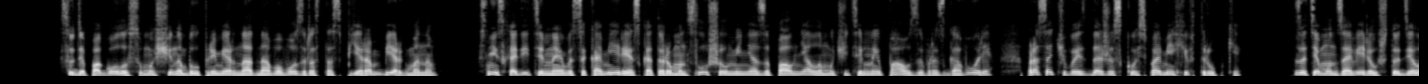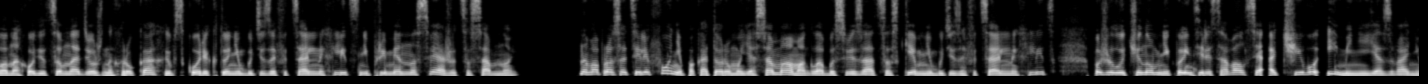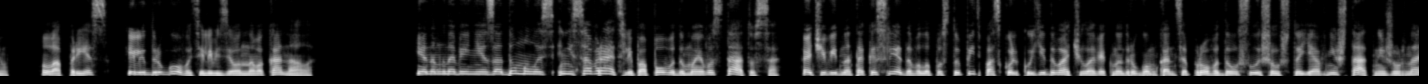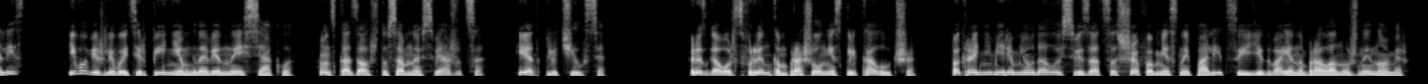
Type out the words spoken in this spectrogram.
Судя по голосу, мужчина был примерно одного возраста с Пьером Бергманом. Снисходительное высокомерие, с которым он слушал меня, заполняло мучительные паузы в разговоре, просачиваясь даже сквозь помехи в трубке. Затем он заверил, что дело находится в надежных руках, и вскоре кто-нибудь из официальных лиц непременно свяжется со мной. На вопрос о телефоне, по которому я сама могла бы связаться с кем-нибудь из официальных лиц, пожилой чиновник поинтересовался, от чьего имени я звоню — «Ла Пресс» или другого телевизионного канала. Я на мгновение задумалась, не соврать ли по поводу моего статуса. Очевидно, так и следовало поступить, поскольку едва человек на другом конце провода услышал, что я внештатный журналист, его вежливое терпение мгновенно иссякло. Он сказал, что со мной свяжутся, и отключился. Разговор с Фрэнком прошел несколько лучше. По крайней мере, мне удалось связаться с шефом местной полиции, едва я набрала нужный номер.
